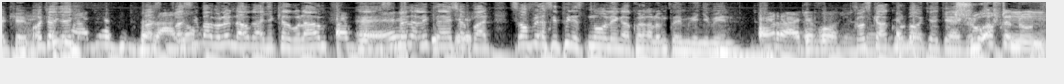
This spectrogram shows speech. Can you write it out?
Okay. Bawutyatyeka. Iingxaki ezivelayo Masibambe lo ndawo kanye xhego lam. Okay. Eh sibela lixesha but sifuna siphinde sinqole ngakhona ngalo mcimbi ngenye imini. allright enkosi Nkosi kakhulu bawutyatyeka. True afternoon,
